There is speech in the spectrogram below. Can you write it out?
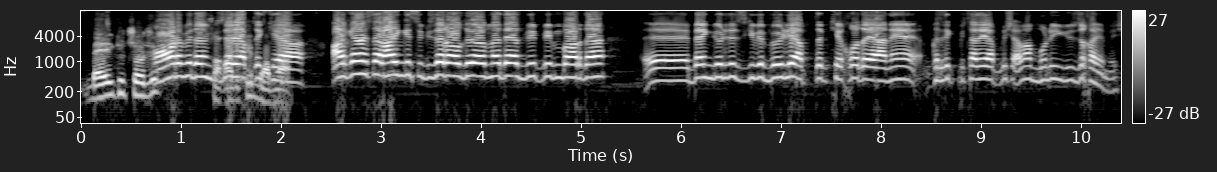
benimki çocuk Harbiden güzel Sakar'ınki yaptık baba. ya. Arkadaşlar hangisi güzel oldu büyük bir bu arada. Ee, ben gördüğünüz gibi böyle yaptım. Keko da yani klik bir tane yapmış ama bunun yüzü kaymış.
